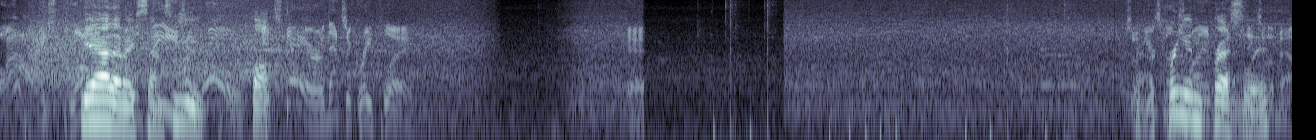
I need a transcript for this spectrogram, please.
Oh. Yeah, that makes sense. You fuck. It's there, and that's a great play. And So here Let's bring in Ryan Pressly. to the mound.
